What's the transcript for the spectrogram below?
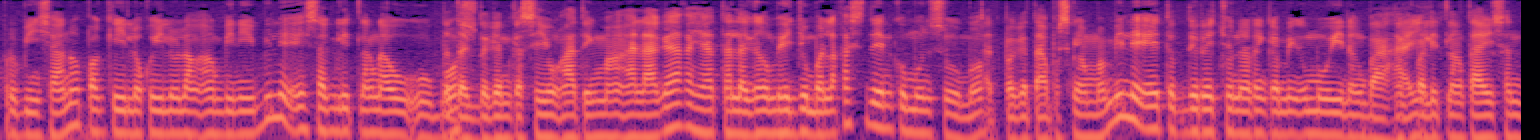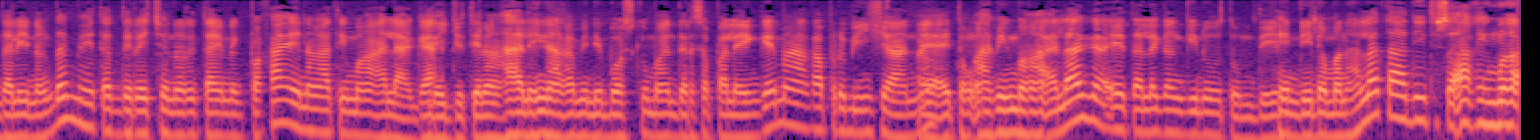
kaprobinsyano, pag kilo-kilo lang ang binibili eh saglit lang nauubos. Nadagdagan kasi yung ating mga alaga kaya talagang medyo malakas din kumonsumo. At pagkatapos nga mamili, eto diretso na rin kaming umuwi ng bahay. Nagpalit lang tayo sandali ng damit at diretso na rin tayo nagpakain ng ating mga alaga. Medyo tinanghali nga kami ni Boss Commander sa palengke mga kaprobinsyano. Kaya itong aming mga alaga eh talagang ginutom din. Hindi naman halata dito sa aking mga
